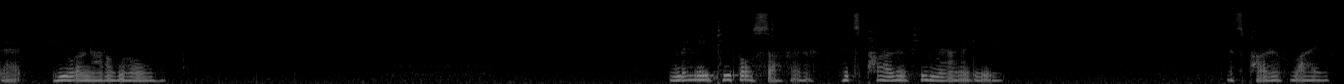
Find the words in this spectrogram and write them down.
that you are not alone. Many people suffer. It's part of humanity. It's part of life.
